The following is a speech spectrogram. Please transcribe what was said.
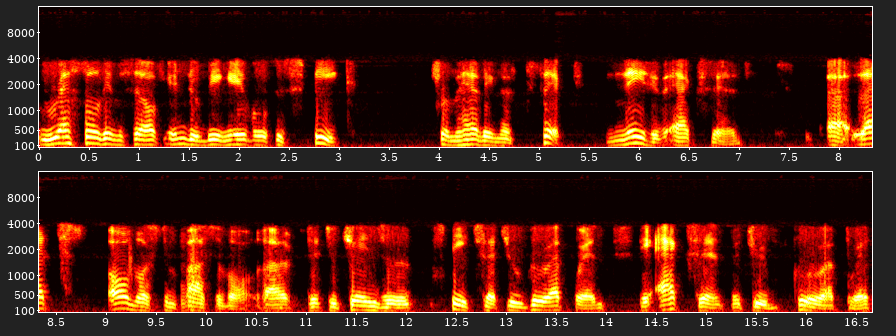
wrestled himself into being able to speak from having a thick native accent. Uh, that's almost impossible uh, to, to change the speech that you grew up with, the accent that you grew up with.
